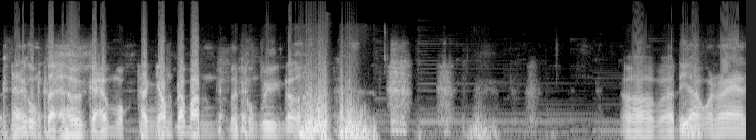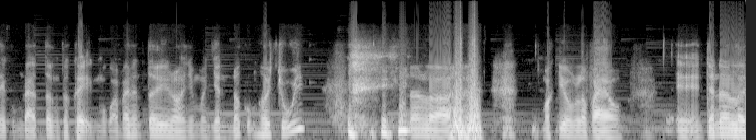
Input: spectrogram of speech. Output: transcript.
đá còn tệ hơn cả một thằng nhóc đá banh bên công viên nữa Ờ, và Diawara thì cũng đã từng thực hiện một quả penalty rồi nhưng mà nhìn nó cũng hơi chuối nên là mặc dù là vào cho nên là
